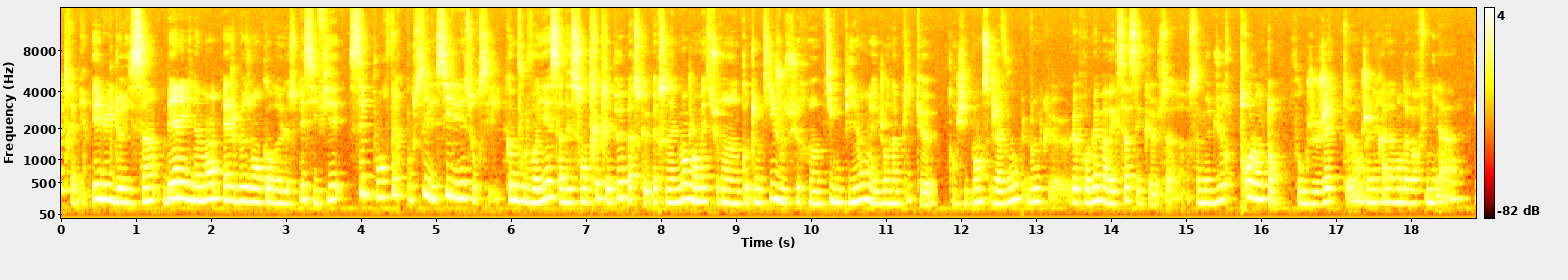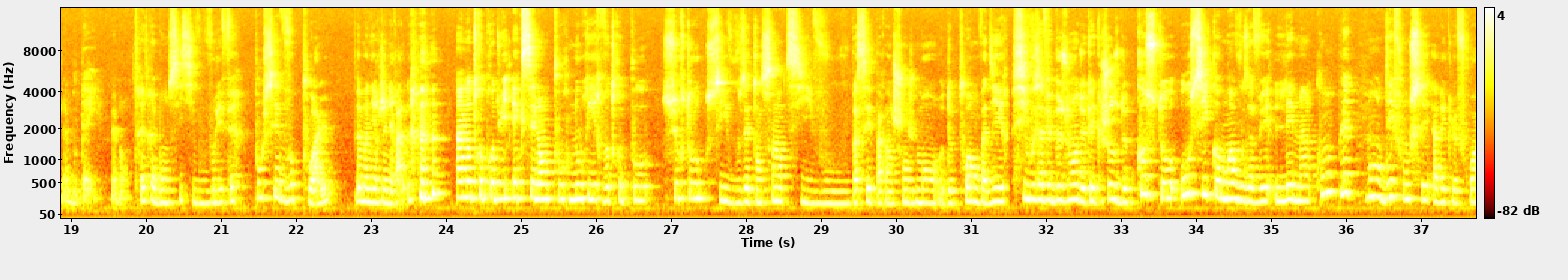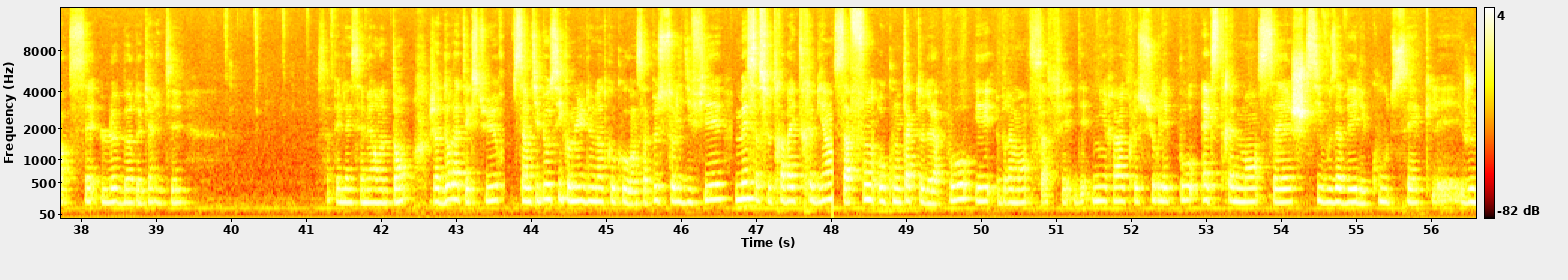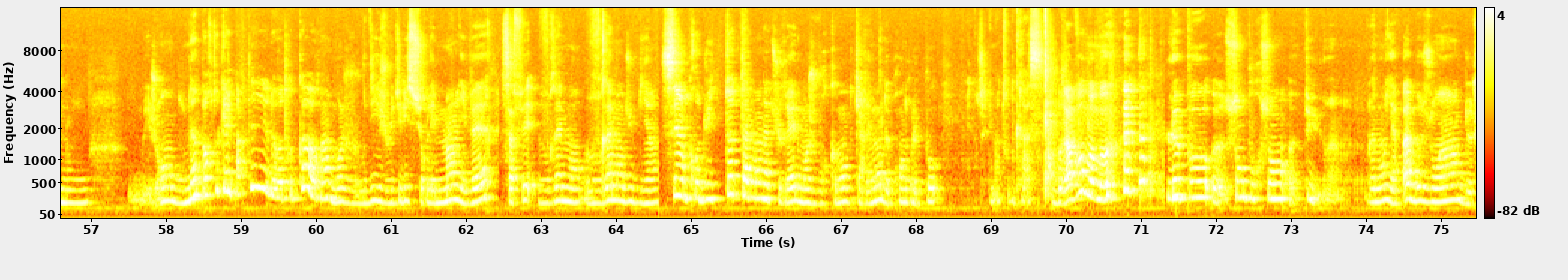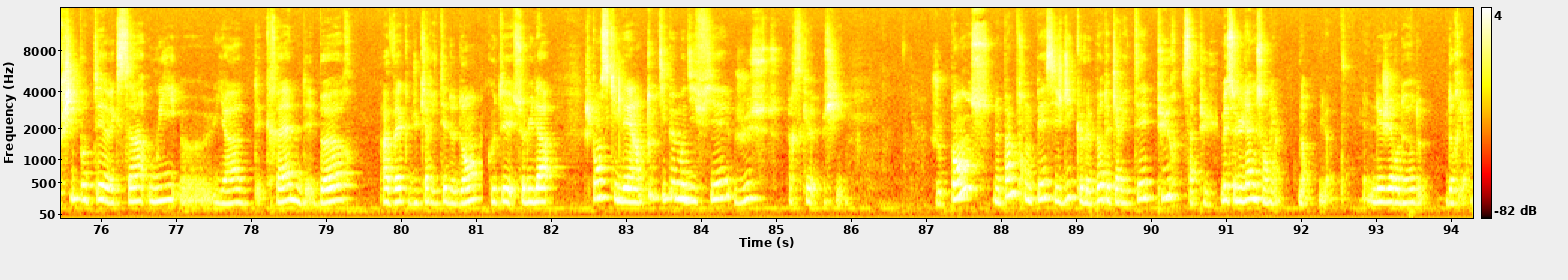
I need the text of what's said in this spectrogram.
très bien. Et l'huile de ricin, bien évidemment, ai-je besoin encore de le spécifier, c'est pour faire pousser les cils et les sourcils. Comme vous le voyez, ça descend très très peu parce que personnellement j'en mets sur un coton-tige ou sur un petit goupillon et j'en applique euh, quand j'y pense, j'avoue. Donc euh, le problème avec ça, c'est que ça, me dure trop longtemps. Faut que je jette euh, en général avant d'avoir fini la, la bouteille. Mais bon, très très bon aussi si vous voulez faire pousser vos poils de manière générale. Un autre produit excellent pour nourrir votre peau, surtout si vous êtes enceinte, si vous passez par un changement de poids on va dire, si vous avez besoin de quelque chose de costaud ou si comme moi vous avez les mains complètement complètement défoncé avec le froid, c'est le beurre de karité. Ça fait de l'ASMR en même temps. J'adore la texture. C'est un petit peu aussi comme l'huile de noix de coco, hein. ça peut se solidifier, mais ça se travaille très bien. Ça fond au contact de la peau et vraiment ça fait des miracles sur les peaux extrêmement sèches. Si vous avez les coudes secs, les genoux, ou les jambes ou n'importe quelle partie de votre corps. Hein. Moi je vous dis, je l'utilise sur les mains l'hiver, ça fait vraiment vraiment du bien. C'est un produit totalement naturel, moi je vous recommande carrément de prendre le pot. J'ai les mains toutes grasses. Bravo Momo Le pot 100% euh, pur. Hein. Vraiment, il n'y a pas besoin de chipoter avec ça. Oui, euh, il y a des crèmes, des beurres avec du karité dedans. Écoutez, celui-là, je pense qu'il est un tout petit peu modifié, juste parce que je pense ne pas me tromper si je dis que le beurre de karité pur, ça pue. Mais celui-là ne sent rien. Non, il a, une légère odeur de, de rien.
